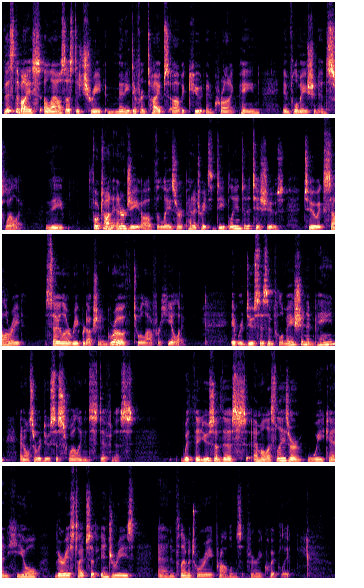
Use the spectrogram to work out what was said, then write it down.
This device allows us to treat many different types of acute and chronic pain, inflammation, and swelling. The Photon energy of the laser penetrates deeply into the tissues to accelerate cellular reproduction and growth to allow for healing. It reduces inflammation and pain and also reduces swelling and stiffness. With the use of this MLS laser, we can heal various types of injuries and inflammatory problems very quickly.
